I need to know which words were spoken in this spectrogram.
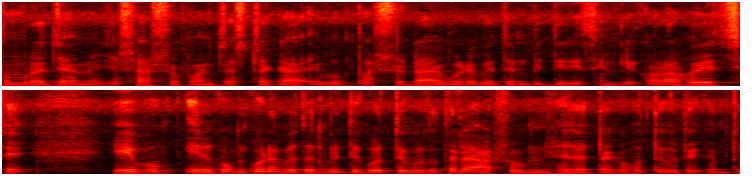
তোমরা জানো যে সাতশো পঞ্চাশ টাকা এবং পাঁচশো টাকা করে বেতন বৃদ্ধি রিসেন্টলি করা হয়েছে। এবং এরকম করে বেতন বৃদ্ধি করতে করতে তাহলে আঠারো উনিশ হাজার টাকা হতে হতে কিন্তু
